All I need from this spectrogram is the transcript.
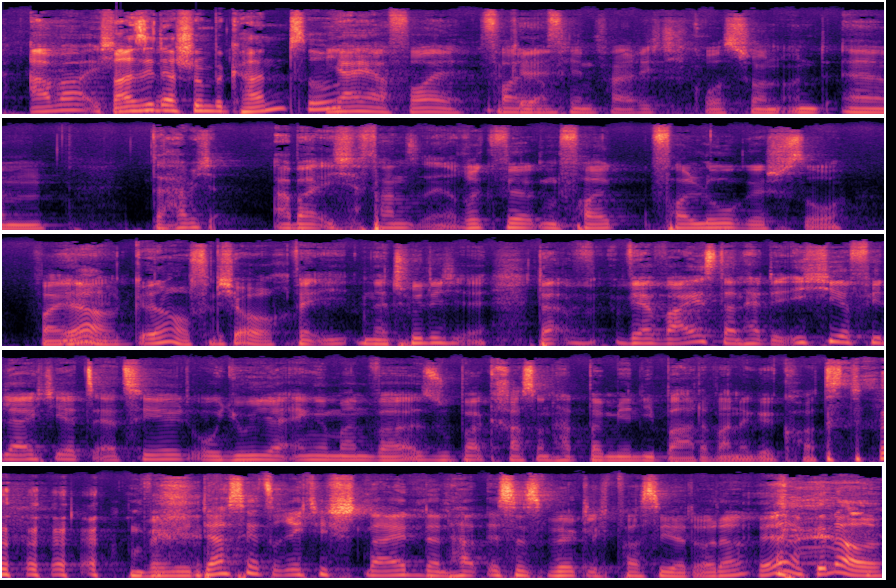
Aber ich War sie da schon bekannt so? ja, ja, voll, voll, Okay. auf jeden Fall, richtig groß schon. Und ähm, da habe ich, aber ich fand es rückwirkend voll, voll logisch so. Weil, Ja, genau, finde ich auch. natürlich, äh, da, wer weiß, dann hätte ich hier vielleicht jetzt erzählt, oh, Julia Engelmann war super krass und hat bei mir in die Badewanne gekotzt. und wenn wir das jetzt richtig schneiden, dann hat, ist es wirklich passiert, oder? Ja, genau.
